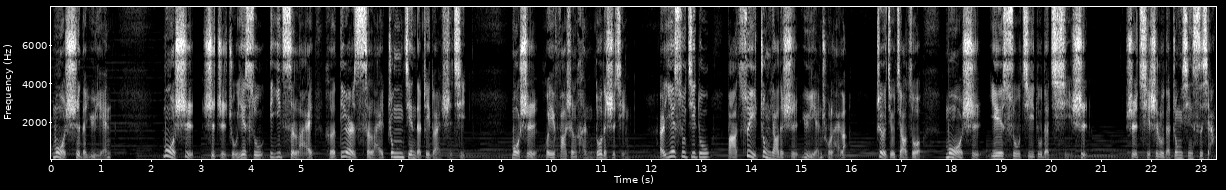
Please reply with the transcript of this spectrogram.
末世的预言。末世是指主耶稣第一次来和第二次来中间的这段时期。末世会发生很多的事情，而耶稣基督把最重要的事预言出来了，这就叫做末世耶稣基督的启示，是启示录的中心思想，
